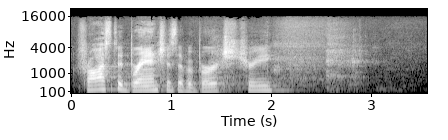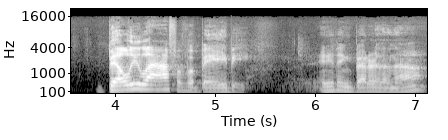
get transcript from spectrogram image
Frosted branches of a birch tree, belly laugh of a baby. Anything better than that?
